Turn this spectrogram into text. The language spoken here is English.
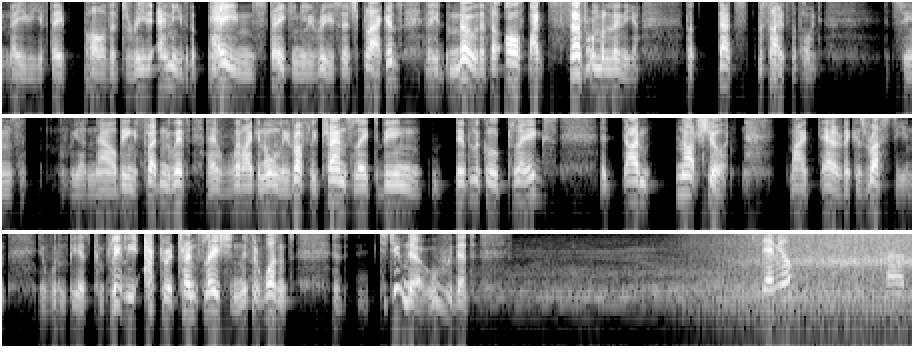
Maybe if they bothered to read any of the painstakingly researched placards, they'd know that they're off by several millennia. But that's besides the point. It seems that what we are now being threatened with, uh, what I can only roughly translate to being biblical plagues, uh, I'm not sure. My Arabic is rusty, and it wouldn't be a completely accurate translation if it wasn't. Uh, did you know that. Samuel? Uh,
